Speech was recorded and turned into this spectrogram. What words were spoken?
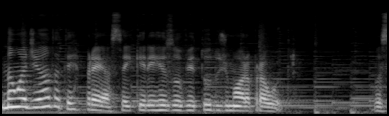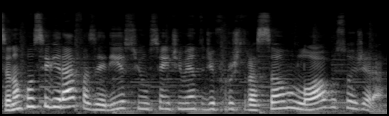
Não adianta ter pressa e querer resolver tudo de uma hora para outra. Você não conseguirá fazer isso e um sentimento de frustração logo surgirá.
